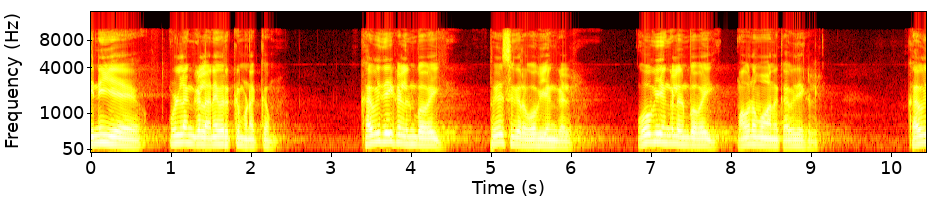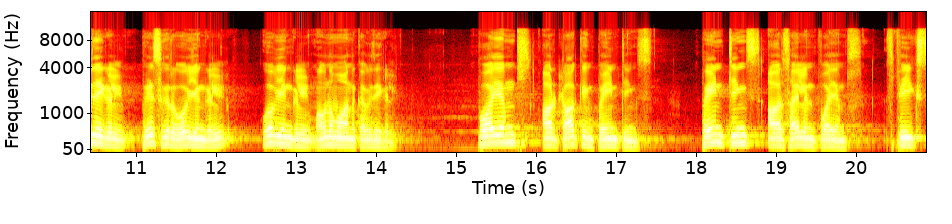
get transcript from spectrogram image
இனிய உள்ளங்கள் அனைவருக்கும் வணக்கம். கவிதைகள் என்பவை பேசுகிற ஓவியங்கள். ஓவியங்கள் என்பவை மௌனமான கவிதைகள். கவிதைகள் பேசுகிற ஓவியங்கள் ஓவியங்கள் மௌனமான கவிதைகள். Poems are talking paintings paintings are silent poems speaks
